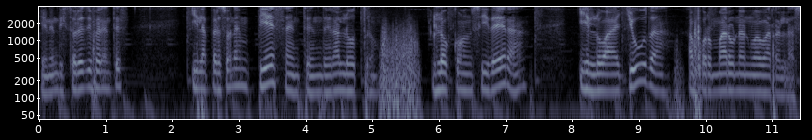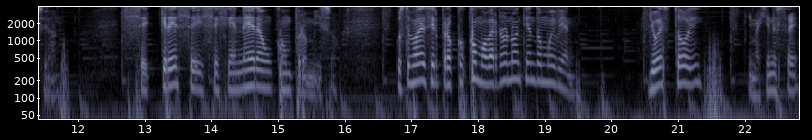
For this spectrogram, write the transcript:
vienen de historias diferentes y la persona empieza a entender al otro lo considera y lo ayuda a formar una nueva relación. Se crece y se genera un compromiso. Usted me va a decir, pero ¿cómo? A ver, no, no entiendo muy bien. Yo estoy, imagínese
